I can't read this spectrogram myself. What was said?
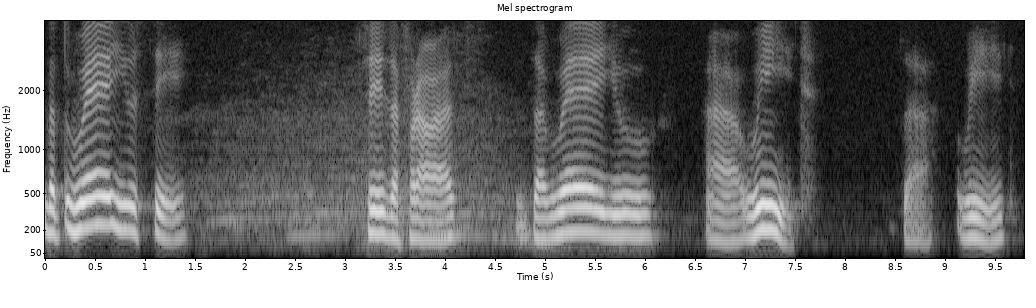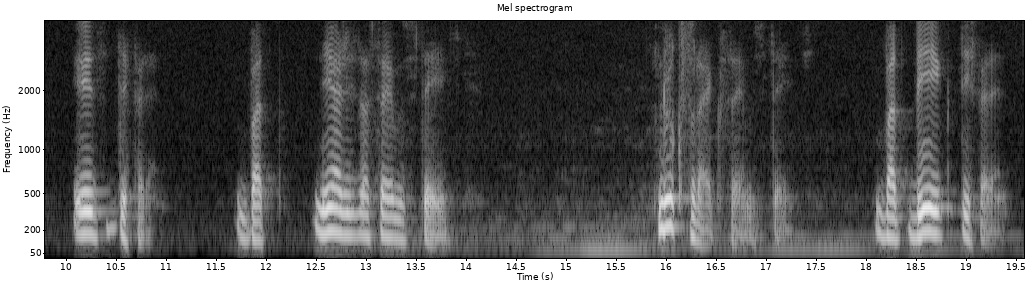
But where you see, see the flowers, the way you uh, weed the weed is different, but nearly the same stage. Looks like same stage, but big difference.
